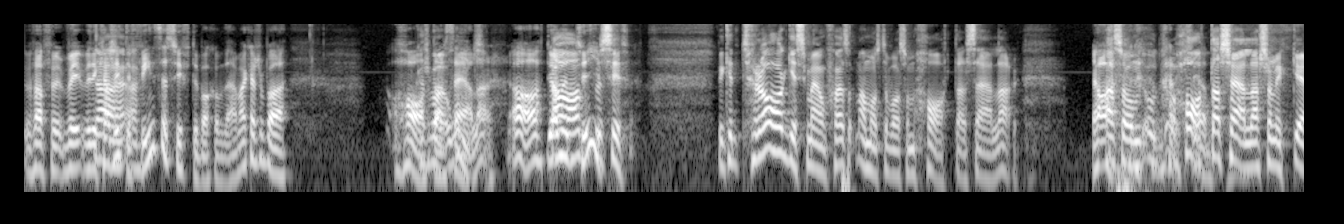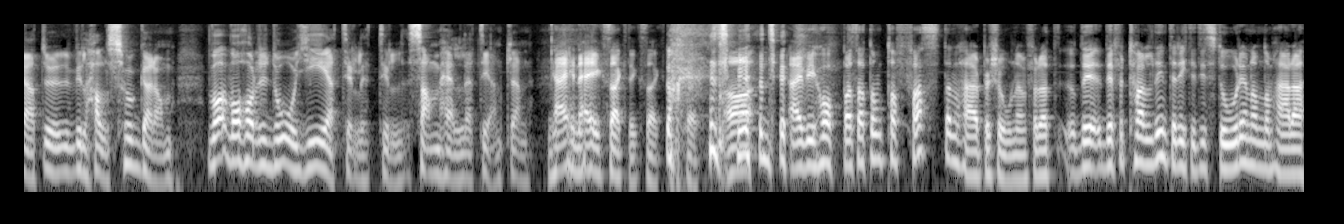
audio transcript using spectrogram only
Varför? Det Ja, kanske inte ja. finns ett syfte bakom det här. Man kanske bara hatar Kanske bara sälar. Ja, ja, men typ. precis. Vilken tragisk människa man måste vara som hatar sälar. Ja, Alltså om du verkligen. hatar sälar så mycket att du vill halshugga dem. Vad, vad har du då att ge till, till samhället egentligen? Nej, nej, exakt, exakt. exakt. Ja, nej, vi hoppas att de tar fast den här personen för att det, det förtalde inte riktigt historien om de här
